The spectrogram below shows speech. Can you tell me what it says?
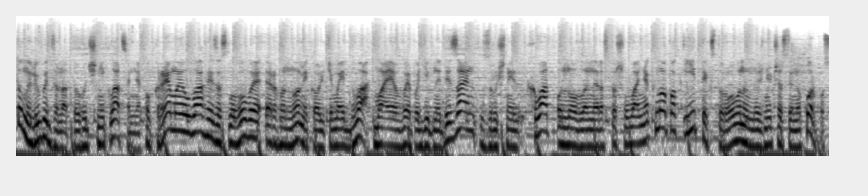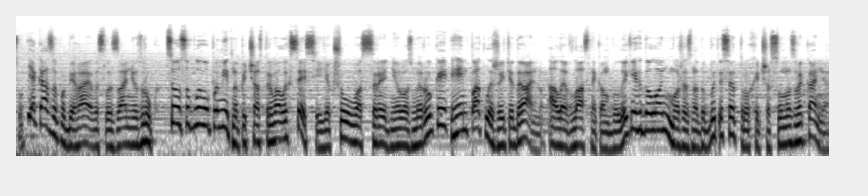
хто не любить занадто гучні клацання. Окремої уваги заслуговує ергономіка Ultimate 2. Має V-подібний дизайн, зручний хват, оновлене розташування кнопок і текстуровану нижню частину корпусу, яка запобігає вислизанню з рук. Це особливо помітно під час тривалих сесій. Якщо у вас середній розмір руки, геймпад лежить ідеально, але власникам великих долонь може знадобитися трохи часу на звикання.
